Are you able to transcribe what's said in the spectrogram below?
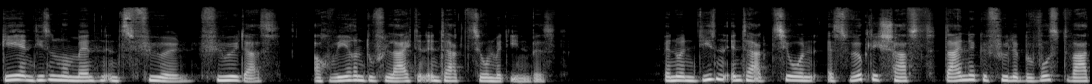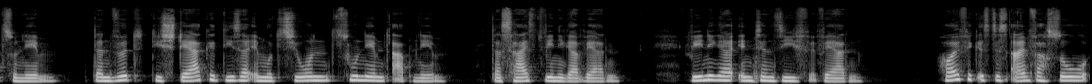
Gehe in diesen Momenten ins Fühlen, fühl das, auch während du vielleicht in Interaktion mit ihnen bist. Wenn du in diesen Interaktionen es wirklich schaffst, deine Gefühle bewusst wahrzunehmen, dann wird die Stärke dieser Emotionen zunehmend abnehmen. Das heißt weniger werden, weniger intensiv werden. Häufig ist es einfach so,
